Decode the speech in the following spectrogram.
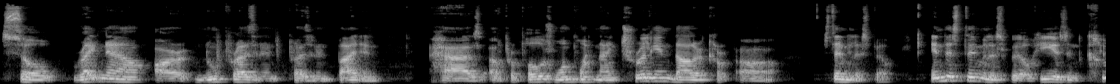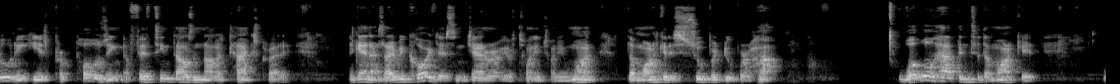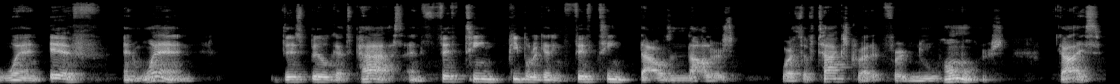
So, right now, our new president, President Biden, has a proposed $1.9 trillion uh, stimulus bill. In this stimulus bill, he is including, he is proposing a $15,000 tax credit. Again, as I record this in January of 2021, the market is super duper hot. What will happen to the market when, if, and when this bill gets passed and 15 people are getting $15,000 worth of tax credit for new homeowners. Guys,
